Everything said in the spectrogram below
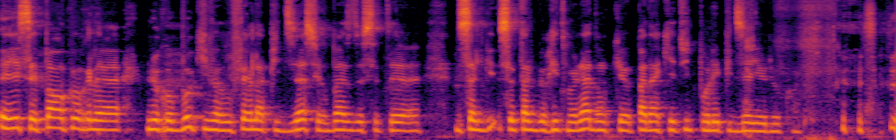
Et c'est pas encore le robot qui va vous faire la pizza sur base de, cette, euh, cet algorithme-là, donc pas d'inquiétude pour les pizzaiolos.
